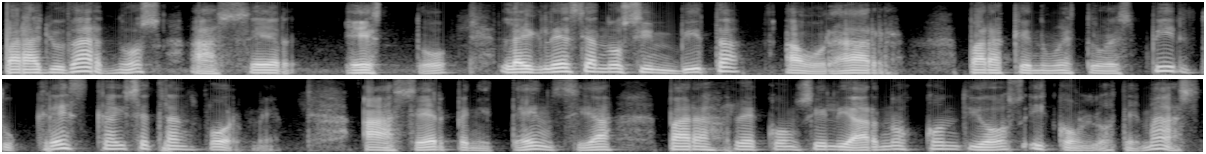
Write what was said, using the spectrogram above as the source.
Para ayudarnos a hacer esto, la iglesia nos invita a orar para que nuestro espíritu crezca y se transforme, a hacer penitencia para reconciliarnos con Dios y con los demás,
